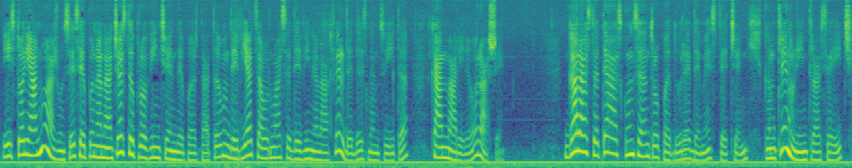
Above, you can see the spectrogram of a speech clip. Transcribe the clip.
Istoria nu ajunsese până în această provincie îndepărtată, unde viața urma să devină la fel de dezlănțuită ca în marile orașe. Gara stătea ascunsă într-o pădure de mesteceni. Când trenul intrase aici,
